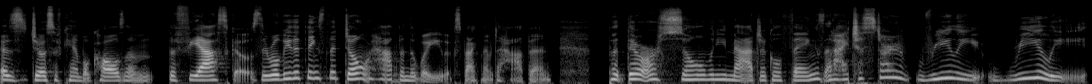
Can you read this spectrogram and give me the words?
as Joseph Campbell calls them, the fiascos. There will be the things that don't happen the way you expect them to happen. But there are so many magical things. And I just started really, really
